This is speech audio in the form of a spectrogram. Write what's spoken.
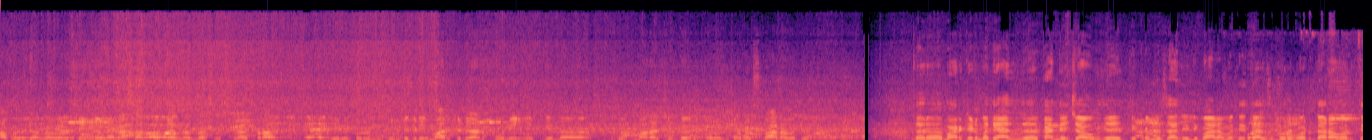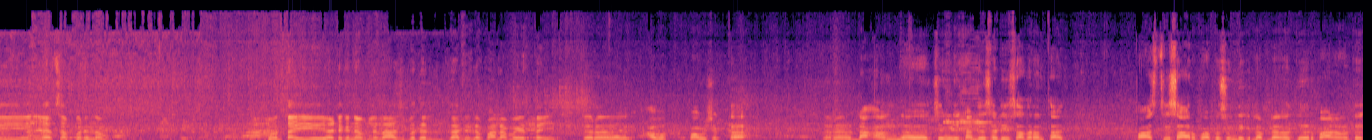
आपण चॅनलवरती नवीन असाल तर चॅनलला सबस्क्राईब करा जेणेकरून गुंतगडी मार्केट यार्ड पुणे येथील शेतमालाचे दर रोजच्या रोज बारामती तर मार्केटमध्ये आज कांद्याची आवक जी आहे ती कमी झालेली बारामध्ये त्याचबरोबर दरावरती याचा परिणाम कोणताही या ठिकाणी आपल्याला आज बदल झालेला पाहायला मिळत नाही. तर आवक पाहू शकता. तर लहान चिंगडी कांद्यासाठी साधारणतः पाच ते सहा रुपयापासून देखील आपल्याला दर पाहायला मिळतात.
